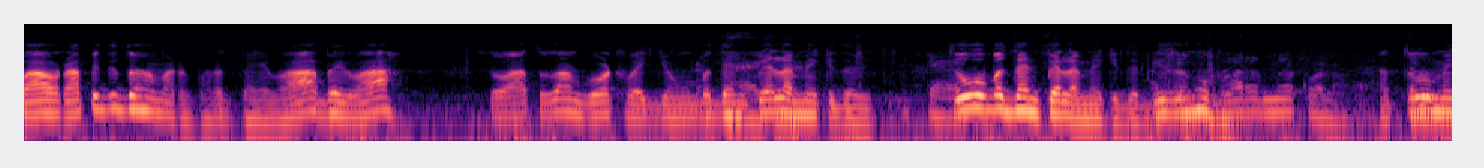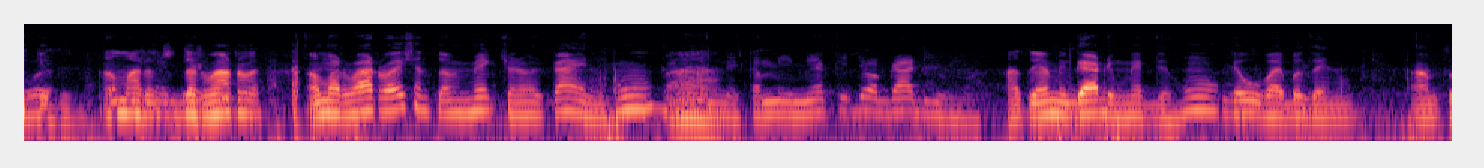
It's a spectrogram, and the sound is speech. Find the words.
પાવર આપી દીધો છે અમારા ભરતભાઈ વાહ ભાઈ વાહ. તો આ તો આમ ગોઠવાઈ ગયો. હું બધાને પહેલા મેકી દઉં. તું બધાને પહેલા મેકી દે. બીજું શું? હા તું મેકી દે. અમારે તાર વાટ અમારે વાટ હોય છે ને તમે મેકજો ને કાંઈ નહીં. હું? હા. તમે મેકી દો ગાડીમાં હા તો એમની ગાડી મેક દે. હું? કેવું ભાઈ બધાને આમ તો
